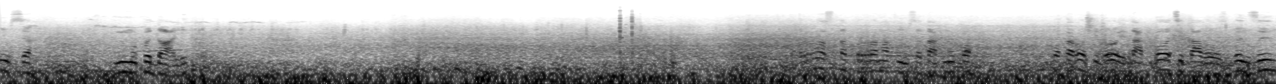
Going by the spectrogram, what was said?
Промахнувся мимо педалі. Просто промахнувся. Так, ми по, по хорошій дорозі. Так, поцікавилось бензин.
